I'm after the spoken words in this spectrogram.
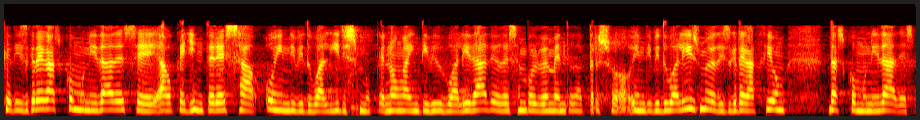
que disgrega as comunidades e ao que lle interesa o individualismo, que non a individualidade e o desenvolvemento da persoa, o individualismo e a disgregación das comunidades.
